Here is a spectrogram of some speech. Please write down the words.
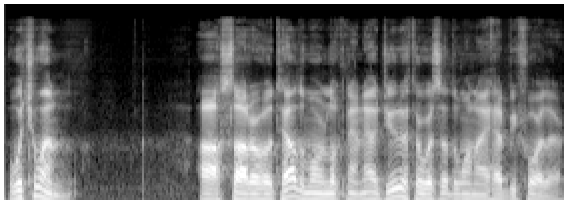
Which one? Uh, Slaughter Hotel, the one we're looking at now, Judith, or was it the one I had before there?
